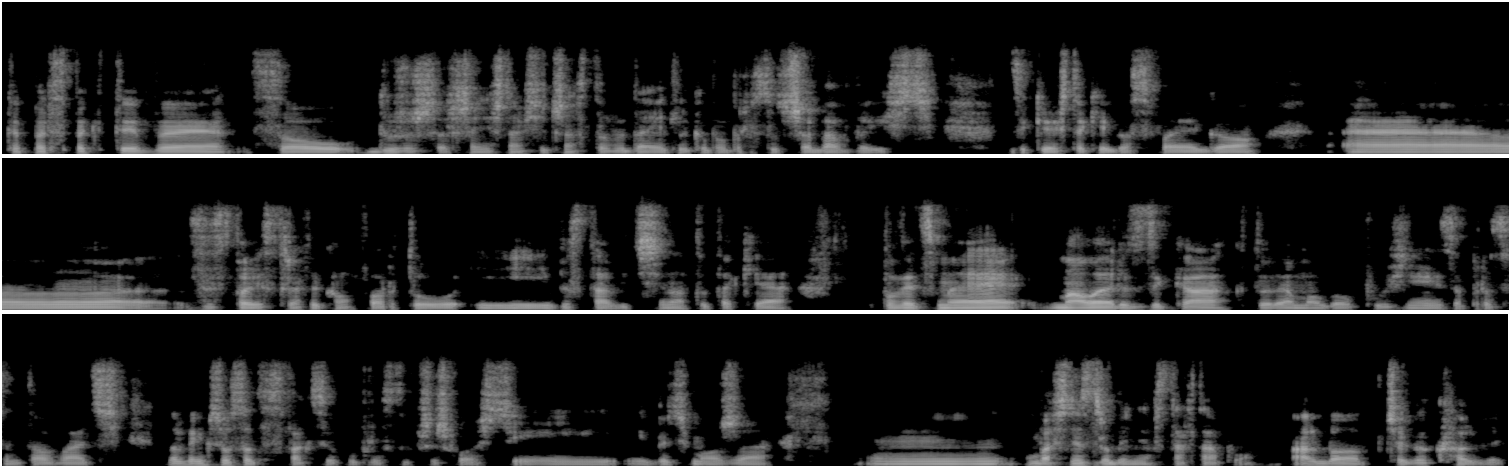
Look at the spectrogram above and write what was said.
te perspektywy są dużo szersze niż nam się często wydaje, tylko po prostu trzeba wyjść z jakiegoś takiego swojego, ze swojej strefy komfortu i wystawić się na to takie powiedzmy małe ryzyka, które mogą później zaprocentować no, większą satysfakcją po prostu w przyszłości i, i być może mm, właśnie zrobieniem startupu albo czegokolwiek,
